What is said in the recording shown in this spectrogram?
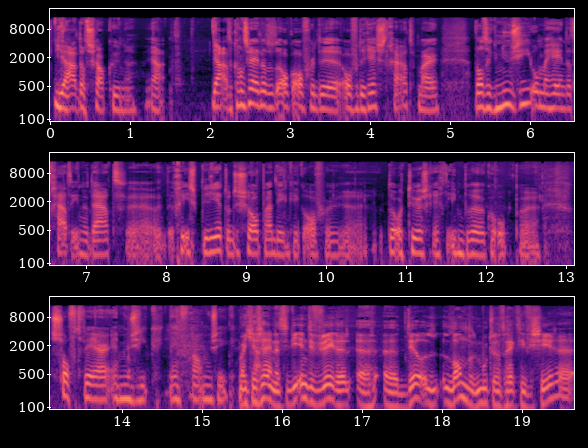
Ja, dat zou kunnen, ja. Ja, het kan zijn dat het ook over de, over de rest gaat. Maar wat ik nu zie om me heen, dat gaat inderdaad uh, geïnspireerd door de SOPA, denk ik, over uh, de auteursrecht inbreuken op uh, software en muziek. Ik denk vooral muziek. Want je ja. zei net, die individuele deel, landen moeten het rectificeren.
